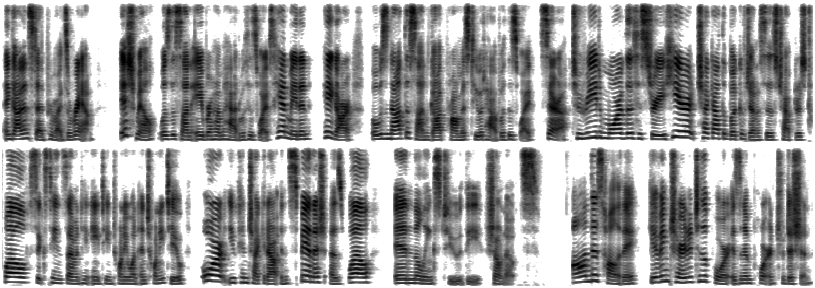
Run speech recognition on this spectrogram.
and God instead provides a ram. Ishmael was the son Abraham had with his wife's handmaiden, Hagar, but was not the son God promised he would have with his wife, Sarah. To read more of the history here, check out the book of Genesis, chapters 12, 16, 17, 18, 21, and 22, or you can check it out in Spanish as well in the links to the show notes. On this holiday, giving charity to the poor is an important tradition,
